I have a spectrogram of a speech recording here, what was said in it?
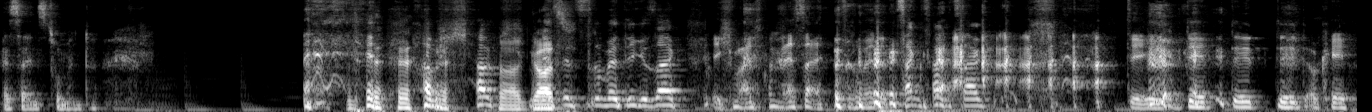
Messerinstrumente. Habe ich, hab Oh ich Gott. Messinstrumente gesagt? Ich meinte Messerinstrumente. zack, zack, zack. dit, dit, dit, dit. Okay.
